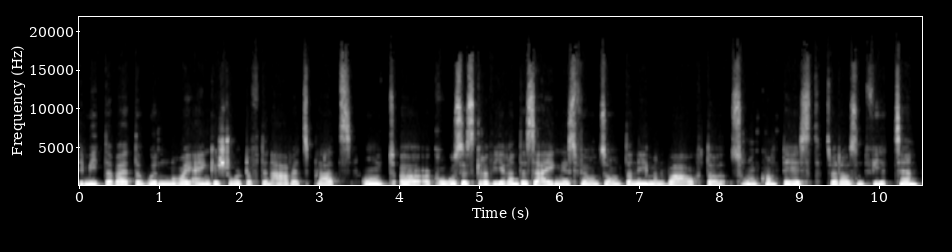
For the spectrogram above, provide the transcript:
Die Mitarbeiter wurden neu eingeschult auf den Arbeitsplatz und äh, ein großes gravierendes Ereignis für unser Unternehmen war auch der Song Contest 2014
